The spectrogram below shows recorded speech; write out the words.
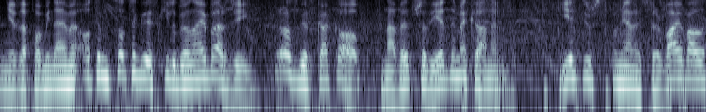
Nie zapominajmy o tym, co tygryski lubią najbardziej. Rozgrywka koop, nawet przed jednym ekranem. Jest już wspomniany Survival,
